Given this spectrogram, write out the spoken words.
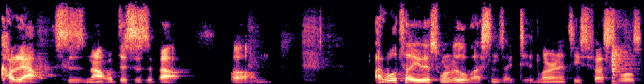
Cut it out. This is not what this is about. Um, I will tell you this: one of the lessons I did learn at these festivals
